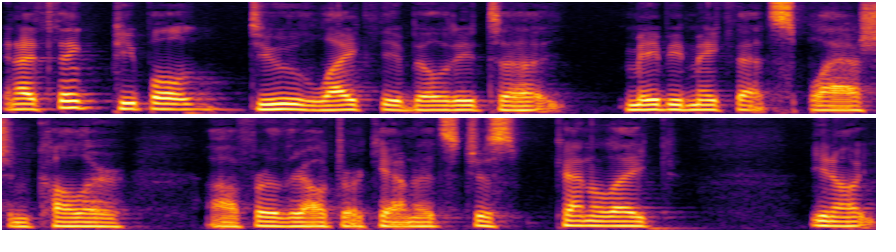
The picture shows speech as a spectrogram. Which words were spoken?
And I think people do like the ability to maybe make that splash in color uh, for their outdoor cabinets. Just kind of like, you know,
